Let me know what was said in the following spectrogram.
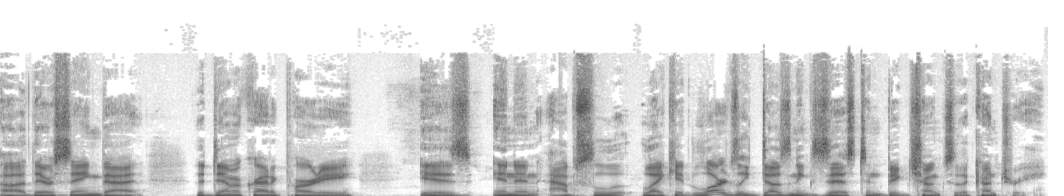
Uh, they're saying that the Democratic Party is in an absolute like it largely doesn't exist in big chunks of the country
